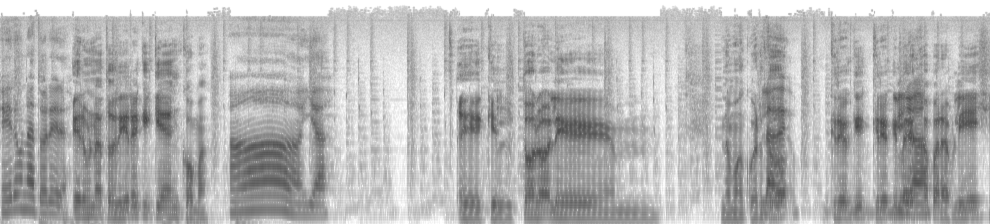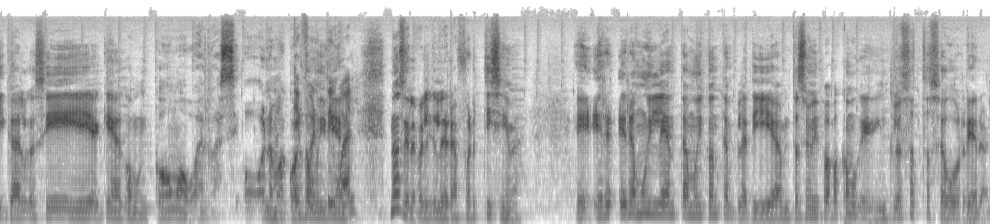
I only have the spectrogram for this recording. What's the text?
Era una torera. Era una torera que queda en coma. Ah, ya. Eh, que el toro le. mm, No me acuerdo. La de- Creo que, creo que la Ya. deja parapléjica, algo así, y ella queda como en coma o algo así. Oh, no me acuerdo muy bien. igual. No sé, la película era fuertísima. Eh, era, era muy lenta, muy contemplativa. Entonces mis papás como que incluso hasta se aburrieron.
